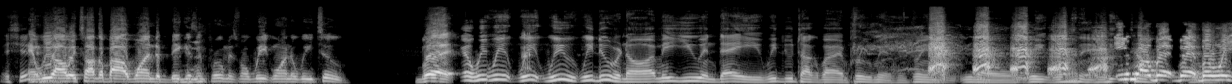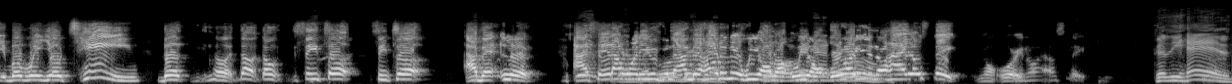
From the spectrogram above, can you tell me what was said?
And be. we always talk about one of the biggest Mhm. improvements from week one to week two. But Yeah, we we we we we do Renard. Me, you, and Dave. We do talk about improvement between you know week one and week You know, two. but but but when but when your team does, you know, don't don't see Tuck, see Tuck. I bet. Look, I said I want to like use. I've been holding it. We down- on we going on back down Oregon. Ohio State. We on Oregon, Ohio State. Because he has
